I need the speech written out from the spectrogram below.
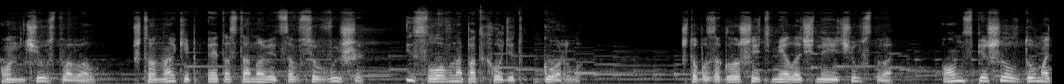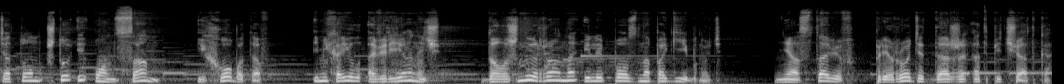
он чувствовал, что накипь это становится все выше и словно подходит к горлу. Чтобы заглушить мелочные чувства, он спешил думать о том, что и он сам, и Хоботов, и Михаил Аверьяныч должны рано или поздно погибнуть, не оставив в природе даже отпечатка.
